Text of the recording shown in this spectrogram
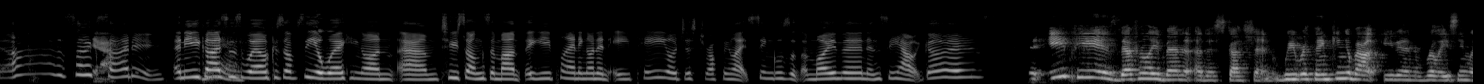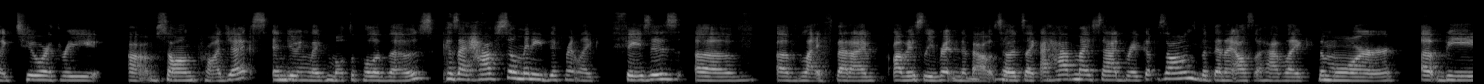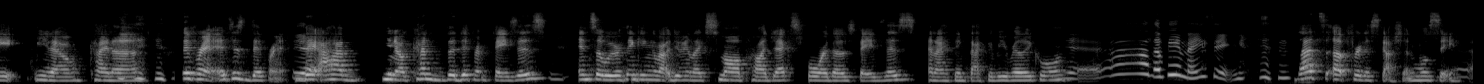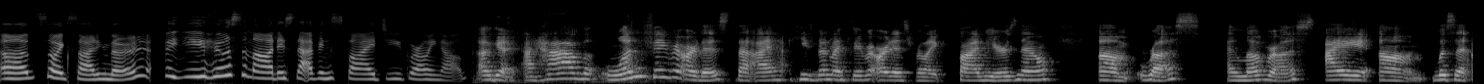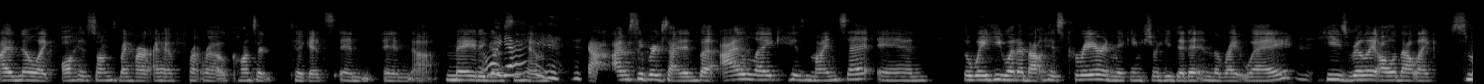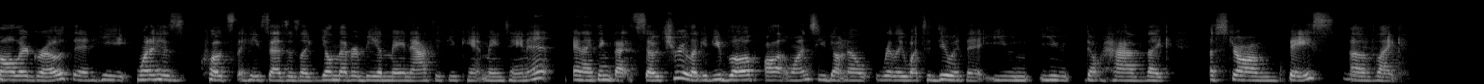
exciting. Yeah. And you guys yeah. as well, because obviously you're working on um, two songs a month. Are you planning on an EP or just dropping like singles at the moment and see how it goes? The EP has definitely been a discussion. We were thinking about even releasing like two or three um, song projects and doing like multiple of those because I have so many different like phases of of life that I've obviously written about. So it's like I have my sad breakup songs, but then I also have like the more upbeat, you know, kind of different. It's just different. Yeah. They I have, you know, kind of the different phases. Mm. And so we were thinking about doing like small projects for those phases. And I think that could be really cool. Yeah. Ah, that'd be amazing. That's up for discussion. We'll see. Oh, it's so exciting though. For you, who are some artists that have inspired you growing up? Okay. I have one favorite artist that I he's been my favorite artist for like five years now. Um, Russ. I love Russ. I um listen, I know like all his songs by heart. I have front row concert tickets in in uh, May to oh, go yay. see him. Yeah, I'm super excited, but I like his mindset and the way he went about his career and making sure he did it in the right way. Mm. He's really all about like smaller growth and he one of his quotes that he says is like you'll never be a main act if you can't maintain it. And I think that's so true. Like if you blow up all at once, you don't know really what to do with it. You you don't have like a strong base yeah. of like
